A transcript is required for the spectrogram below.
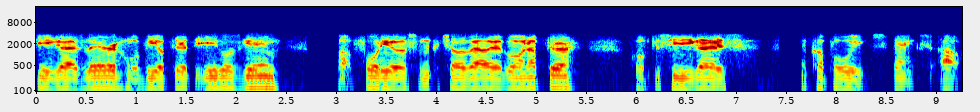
see you guys later. We'll be up there at the Eagles game. About 40 of us from the Coachella Valley are going up there. Hope to see you guys in a couple of weeks. Thanks. Out.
